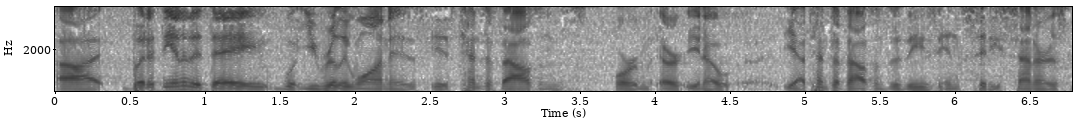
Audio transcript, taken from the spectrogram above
Uh, but at the end of the day, what you really want is is tens of thousands, or, or you know, yeah, tens of thousands of these in city centers.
